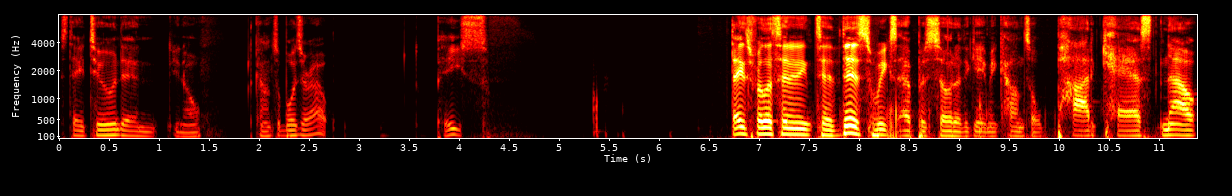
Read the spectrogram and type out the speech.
stay tuned and, you know, the console boys are out. Peace. Thanks for listening to this week's episode of the Gaming Console Podcast. Now,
